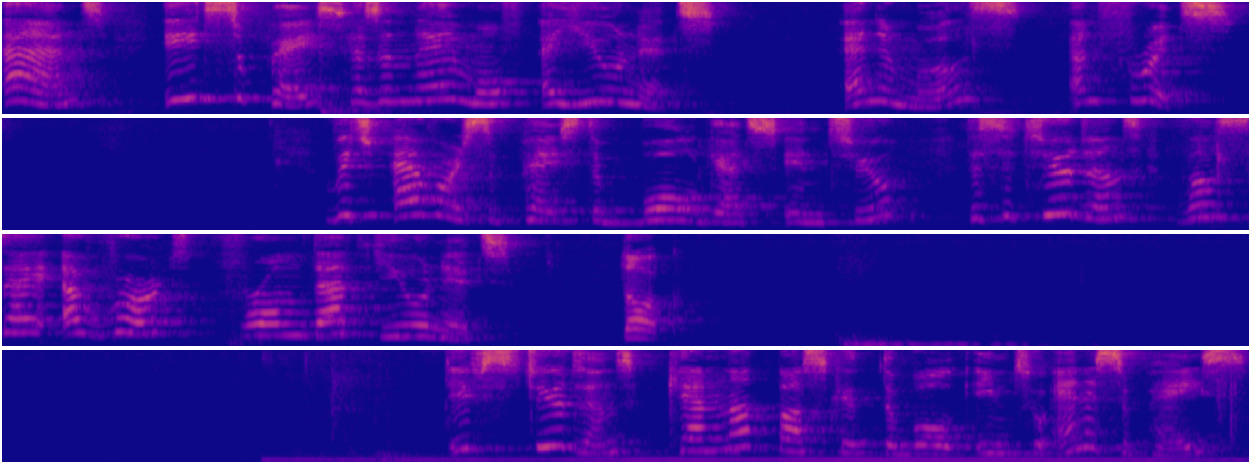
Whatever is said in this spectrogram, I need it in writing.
And each space has a name of a unit, animals and fruits. Whichever space the ball gets into, the student will say a word from that unit. Dog. If student cannot basket the ball into any space,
